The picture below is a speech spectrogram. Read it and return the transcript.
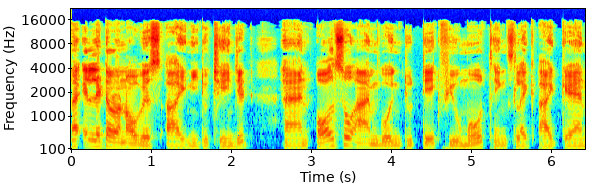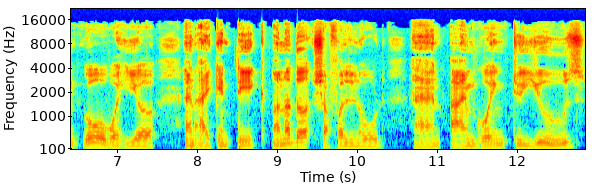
uh, later on obvious I need to change it. And also I'm going to take few more things like I can go over here and I can take another shuffle node and I'm going to use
